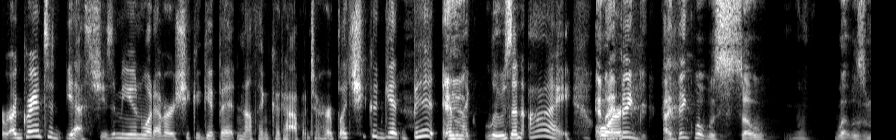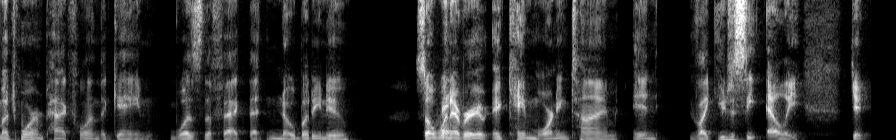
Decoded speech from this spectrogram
get, granted, yes, she's immune, whatever. She could get bit, nothing could happen to her, but she could get bit and And- like lose an eye. And or, I think I think what was so what was much more impactful in the game was the fact that nobody knew. So whenever it, it came morning time, and like you just see Ellie get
